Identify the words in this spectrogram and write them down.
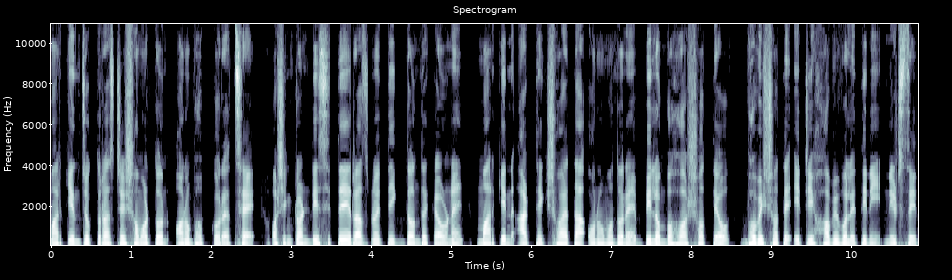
মার্কিন যুক্তরাষ্ট্রের সমর্থন অনুভব করেছে। ওয়াশিংটন ডিসিতে রাজনৈতিক দ্বন্দ্বের কারণে মার্কিন আর্থিক সহায়তা অনুমোদনে বিলম্ব হওয়া সত্ত্বেও ভবিষ্যতে এটি হবে বলে তিনি নিশ্চিত।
